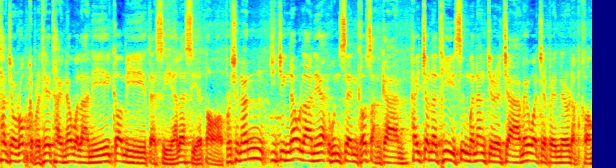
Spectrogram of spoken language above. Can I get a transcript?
ถ้าจะรบกับประเทศไทยณเวลานี้ก็มีแต่เสียและเสียต่อ เพราะฉะนั้นจริงๆณเวลานี้ฮุนเซนเขาสั่งการให้เจ้าหน้าที่ซึ่งมานั่งเจรจาไม่ว่าจะเป็นในระดับของ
